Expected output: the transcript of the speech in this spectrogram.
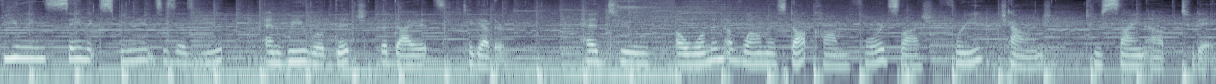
feelings, same experiences as you, and we will ditch the diets together. Head to awomanofwellness.com forward slash free challenge to sign up today.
